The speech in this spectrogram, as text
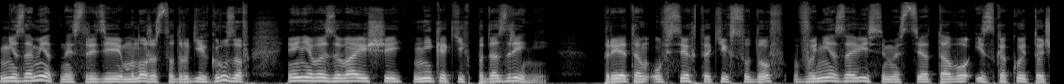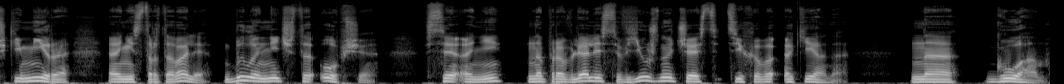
незаметный среди множества других грузов и не вызывающий никаких подозрений. При этом у всех таких судов, вне зависимости от того, из какой точки мира они стартовали, было нечто общее. Все они направлялись в южную часть Тихого океана, на Гуам.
